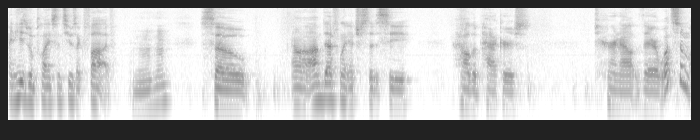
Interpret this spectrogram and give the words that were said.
and he's been playing since he was like five. Mm-hmm. So uh, I'm definitely interested to see how the Packers turn out there. What's some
